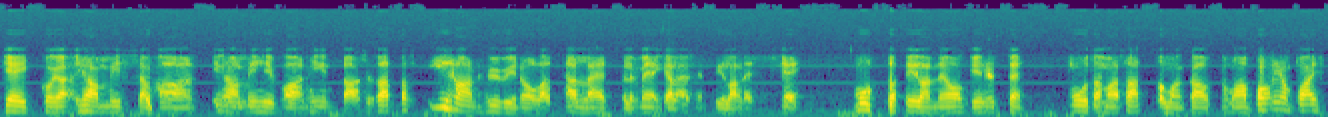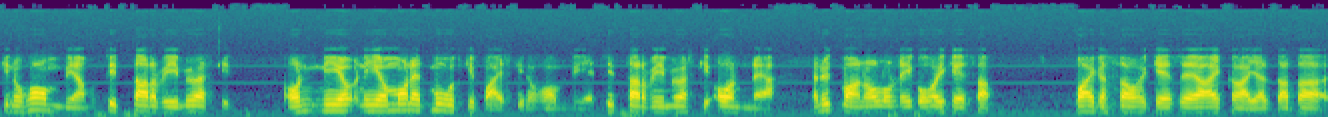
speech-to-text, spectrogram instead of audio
keikkoja ihan missä vaan, ihan mihin vaan hintaan. Se saattaisi ihan hyvin olla tällä hetkellä meikäläisen tilanne se. Mutta tilanne onkin nyt muutaman sattuman kautta. Mä oon paljon paiskinut hommia, mutta sitten tarvii myöskin, on, niin, niin on monet muutkin paiskinut hommia, sitten tarvii myöskin onnea. Ja nyt mä oon ollut niinku oikeassa paikassa oikeaan aikaan ja tota,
